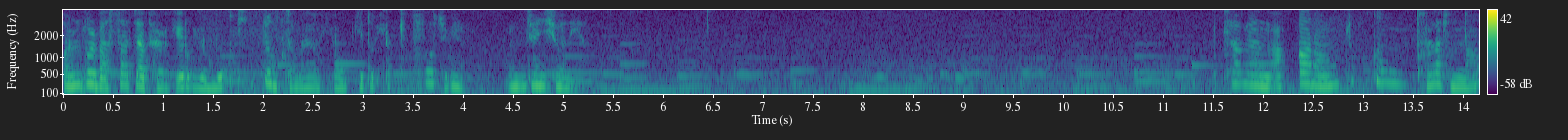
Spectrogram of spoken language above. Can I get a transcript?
얼굴 마사지와 별개로 이 목 뒤쪽 있잖아요. 여기도 이렇게 풀어주면 완전 시원해요. 하면 아까랑 조금 달라졌나?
